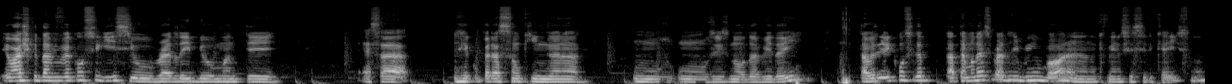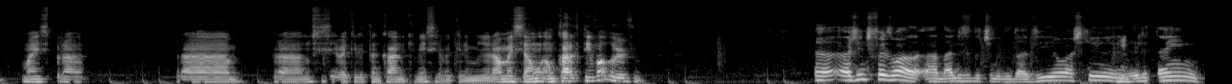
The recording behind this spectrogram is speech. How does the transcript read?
eu acho que o Davi vai conseguir se o Bradley Bill manter essa recuperação que engana uns, uns Snow da vida aí. Talvez ele consiga até mandar esse Bradley Beal embora ano que vem, não sei se ele quer isso, né? Mas pra, pra, pra. Não sei se ele vai querer tancar ano que vem, se ele vai querer melhorar, mas é um, é um cara que tem valor, viu? É, a gente fez uma análise do time do Davi, eu acho que Sim. ele tem,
